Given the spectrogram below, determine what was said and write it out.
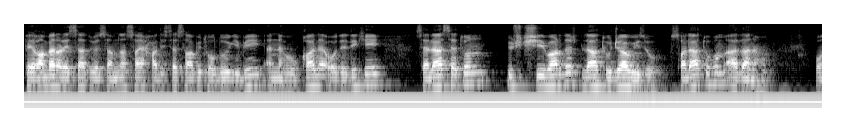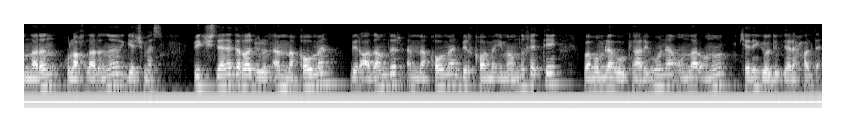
Peygamber aleyhissalatu vesselam'dan sahih hadiste sabit olduğu gibi ennehu kâle o dedi ki selasetun üç kişi vardır la tucavizu salatuhum azanahum. Onların kulaklarını geçmez. Bir kişi de nedir? Raculun emme kavmen bir adamdır. Emme kavmen bir kavme imamlık etti ve hum lehu karihune. Onlar onu kerih gördükleri halde.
